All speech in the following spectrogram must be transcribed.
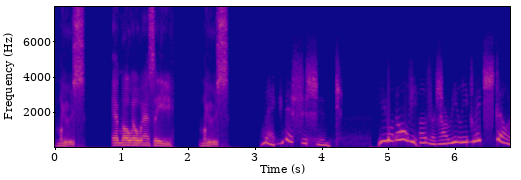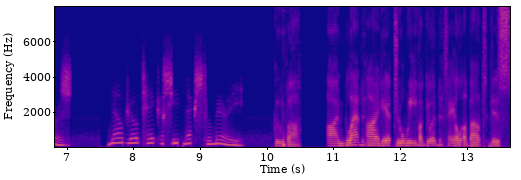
Moose. M-O-O-S-E. Moose. Magnificent. You and all the others are really great spellers. Now go take a seat next to Mary. Koopa. I'm glad I get to weave a good tale about this.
